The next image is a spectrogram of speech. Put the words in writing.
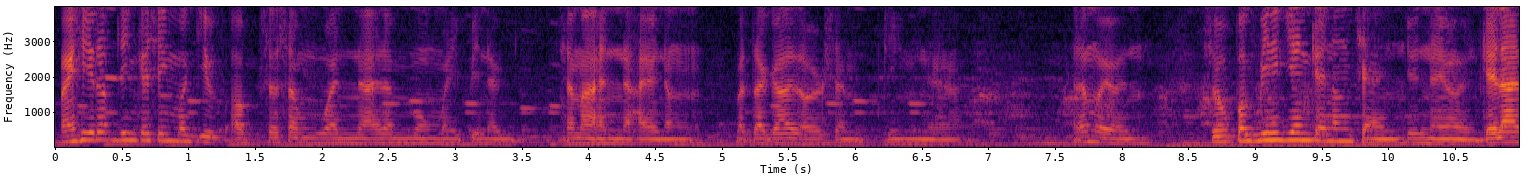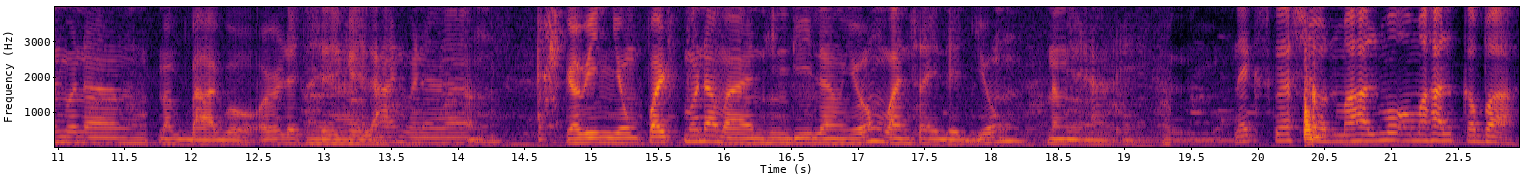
Mahirap din kasing mag-give up sa someone na alam mong may pinagsamahan na kayo ng matagal or something na, alam mo yun, So, pag binigyan ka ng chance, yun na yun. Kailangan mo nang magbago. Or let's say, Ayan. kailangan mo nang gawin yung part mo naman, hindi lang yung one-sided yung nangyayari. Next question, mahal mo o mahal ka ba?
